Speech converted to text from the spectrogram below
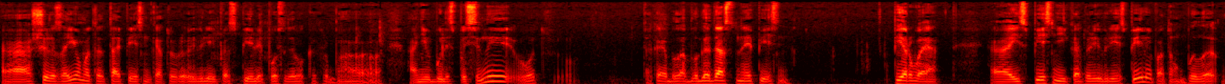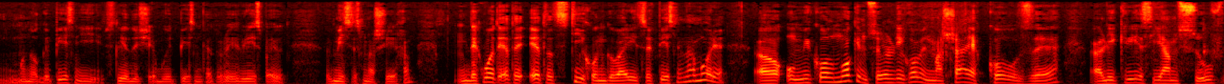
А, Шира Заем это та песня, которую евреи спели после того, как а, они были спасены. Вот такая была благодарственная песня. Первая а, из песней, которые евреи спели, потом было много песней, следующая будет песня, которую евреи споют вместе с Машехом. Так вот, это, этот стих, он говорится в песне на море. У Микол Мокин, Цурлиховин, Машаях, Колзе, Ликрис Ямсуф.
